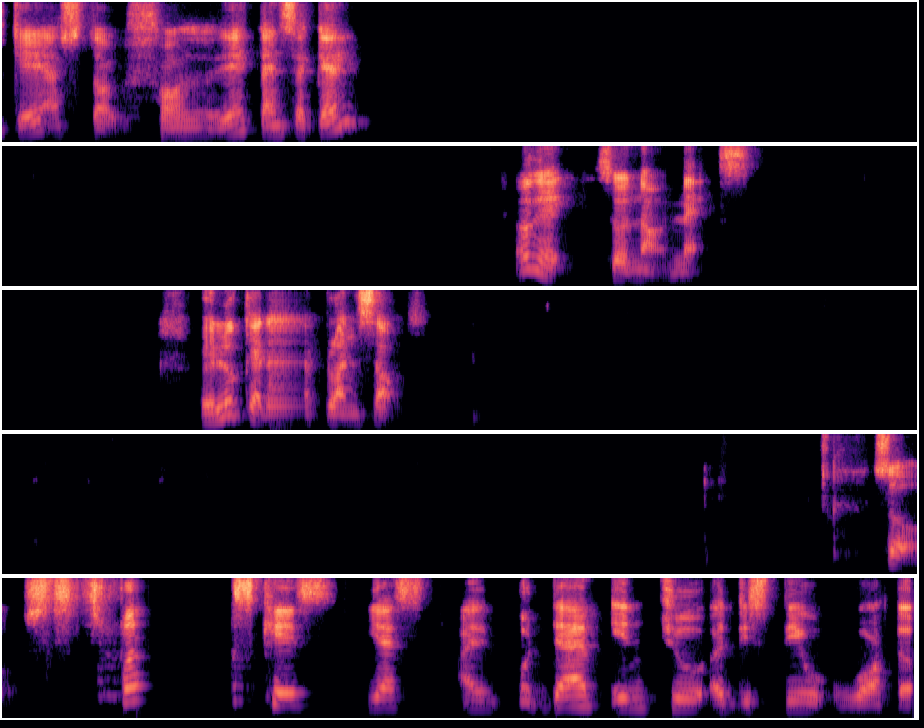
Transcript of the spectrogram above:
Okay, I'll stop for okay, 10 seconds. Okay, so now next. We look at the plant cells. So first case, yes, I put them into a distilled water.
